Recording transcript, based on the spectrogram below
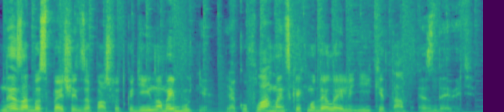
не забезпечить запас швидкодії на майбутнє, як у флагманських моделей лінійки Tab S9.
